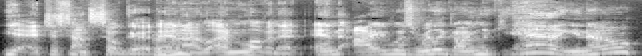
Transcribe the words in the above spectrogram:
yeah, it just sounds so good, and mm-hmm. I, I'm loving it. And I was really going like, yeah, you know,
